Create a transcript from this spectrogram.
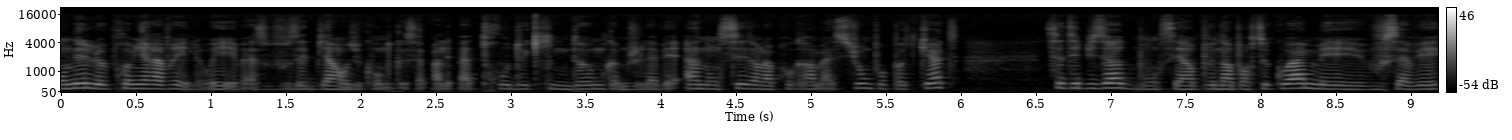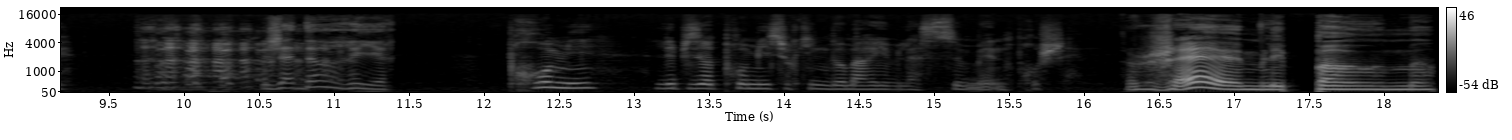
On est le 1er avril, oui, bah, vous vous êtes bien rendu compte que ça parlait pas trop de Kingdom comme je l'avais annoncé dans la programmation pour Podcut. Cet épisode, bon, c'est un peu n'importe quoi, mais vous savez. J'adore rire. Promis, l'épisode promis sur Kingdom arrive la semaine prochaine. J'aime les pommes.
